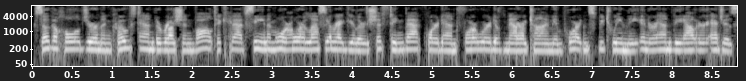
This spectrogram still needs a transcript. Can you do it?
so the whole German coast and the Russian Baltic have seen a more or less irregular shifting backward and forward of maritime importance between the inner and the outer edges.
